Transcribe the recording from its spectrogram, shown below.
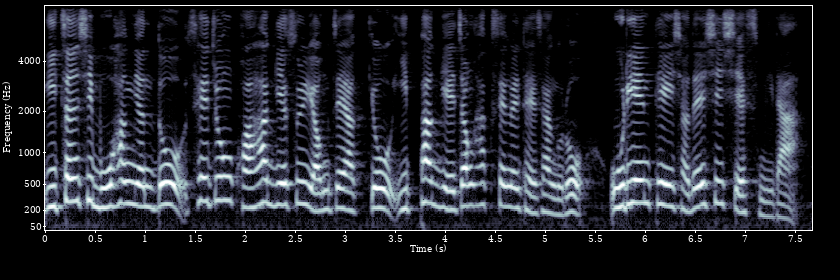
2015학년도 세종과학예술영재학교 입학 예정 학생을 대상으로 오리엔테이션을 실시했습니다.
